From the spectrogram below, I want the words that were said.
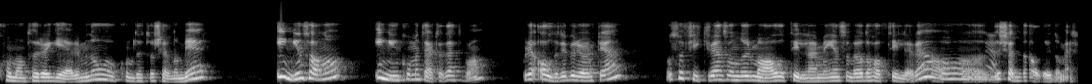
kom man til å reagere med noe? Kom det til å skje noe mer? Ingen sa noe. Ingen kommenterte det etterpå. Ble aldri berørt igjen. Og så fikk vi en sånn normal tilnærming som vi hadde hatt tidligere, og det skjedde aldri noe mer.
